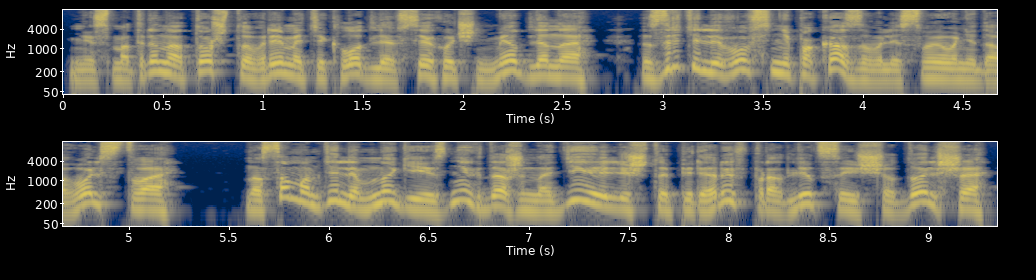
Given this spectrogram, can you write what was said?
Несмотря на то, что время текло для всех очень медленно, зрители вовсе не показывали своего недовольства. На самом деле многие из них даже надеялись, что перерыв продлится ещё дольше,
